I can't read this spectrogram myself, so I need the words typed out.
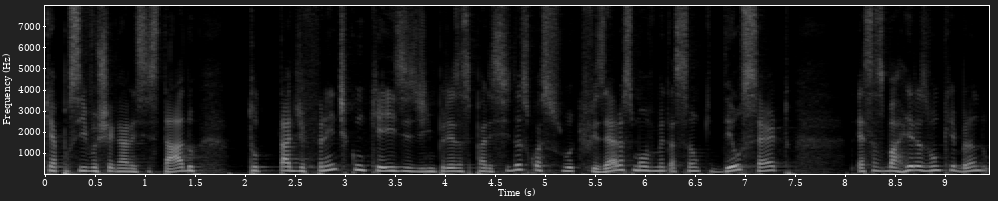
que é possível chegar nesse estado? Tu tá de frente com cases de empresas parecidas com a sua que fizeram essa movimentação, que deu certo. Essas barreiras vão quebrando.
